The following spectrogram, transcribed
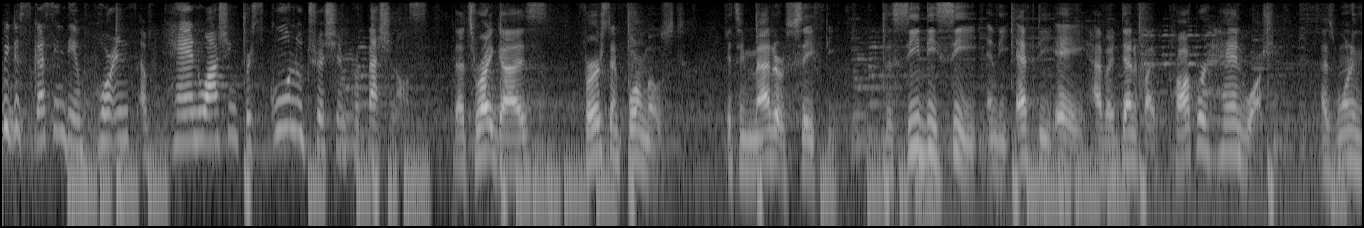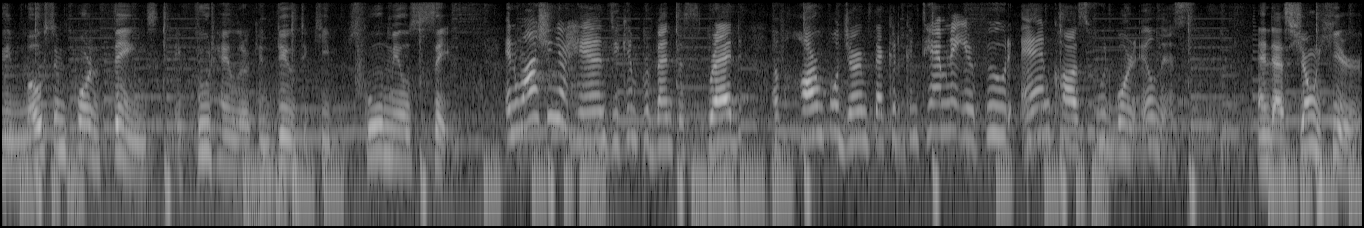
Be discussing the importance of hand washing for school nutrition professionals. That's right, guys. First and foremost, it's a matter of safety. The CDC and the FDA have identified proper hand washing as one of the most important things a food handler can do to keep school meals safe. In washing your hands, you can prevent the spread of harmful germs that could contaminate your food and cause foodborne illness. And as shown here,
